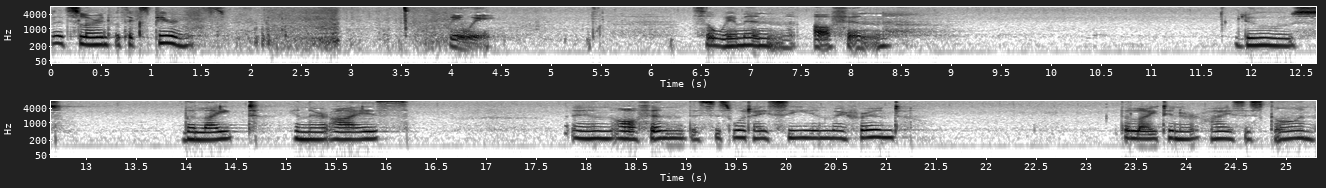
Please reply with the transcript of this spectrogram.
it's learned with experience. Anyway, so women often lose the light in their eyes. And often, this is what I see in my friend. The light in her eyes is gone.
